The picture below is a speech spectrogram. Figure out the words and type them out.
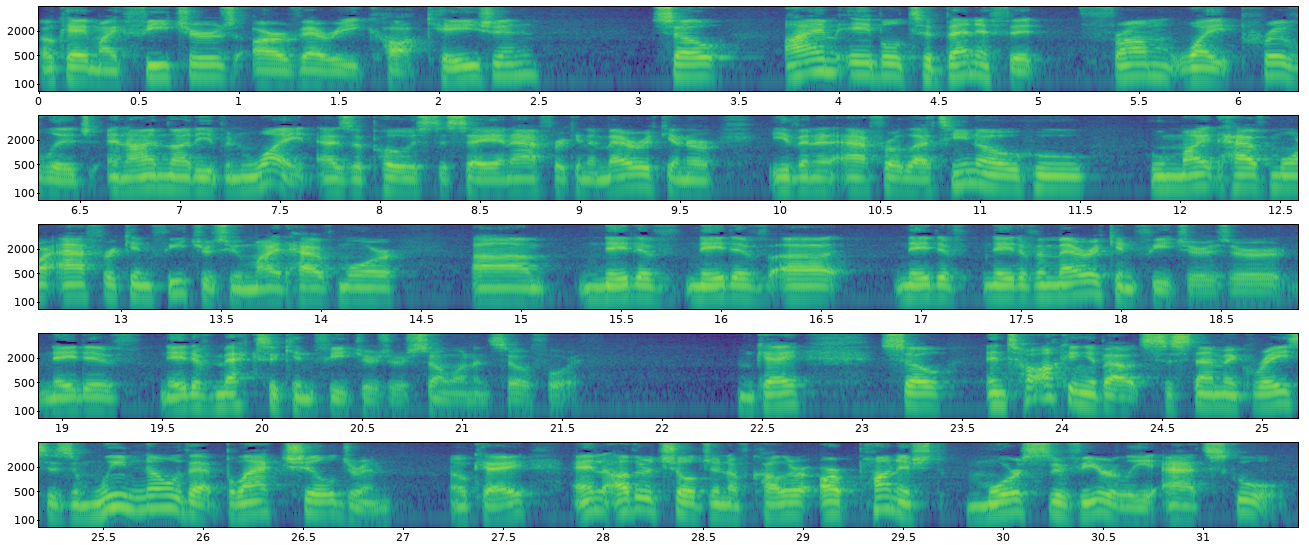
Okay? My features are very Caucasian. So, I'm able to benefit from white privilege, and I'm not even white, as opposed to, say, an African American or even an Afro Latino who who might have more African features, who might have more um, native native uh, Native Native American features or Native Native Mexican features or so on and so forth. Okay? So, in talking about systemic racism, we know that black children, okay, and other children of color are punished more severely at school.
